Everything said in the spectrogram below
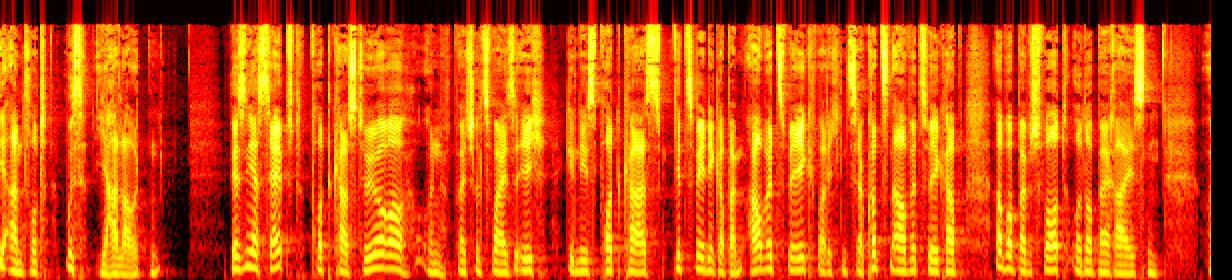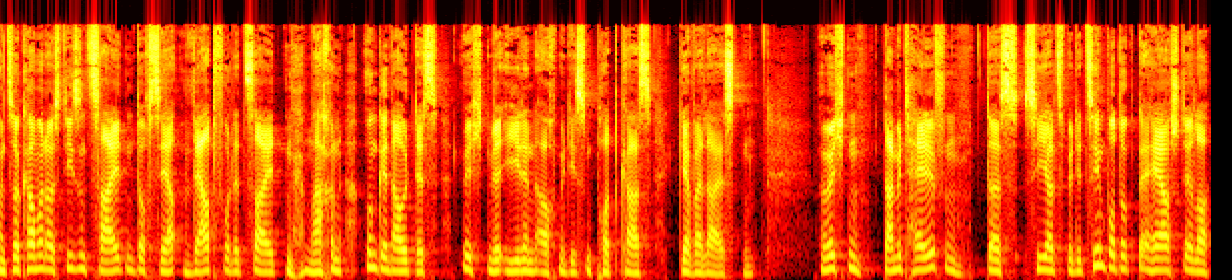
die Antwort muss Ja lauten. Wir sind ja selbst Podcast-Hörer und beispielsweise ich genieße Podcasts jetzt weniger beim Arbeitsweg, weil ich einen sehr kurzen Arbeitsweg habe, aber beim Sport oder bei Reisen. Und so kann man aus diesen Zeiten doch sehr wertvolle Zeiten machen und genau das möchten wir Ihnen auch mit diesem Podcast gewährleisten. Wir möchten damit helfen, dass Sie als Medizinproduktehersteller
